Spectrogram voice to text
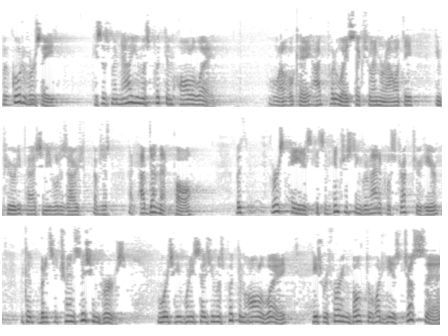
But go to verse 8. He says, But now you must put them all away. Well, okay, I've put away sexual immorality, impurity, passion, evil desires. I've just, I've done that, Paul. But verse 8 is it's an interesting grammatical structure here, because, but it's a transition verse. In words, he, when he says you must put them all away, he's referring both to what he has just said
